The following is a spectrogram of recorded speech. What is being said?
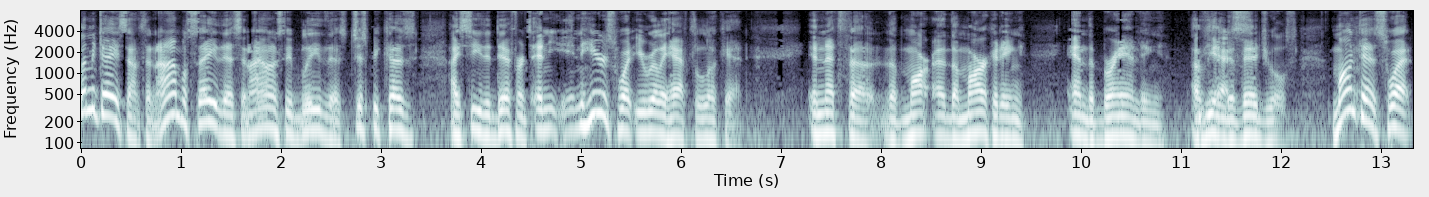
Let me tell you something. I will say this, and I honestly believe this, just because I see the difference. And and here's what you really have to look at, and that's the the mar- uh, the marketing and the branding of Yes. individuals. Montez Sweat,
